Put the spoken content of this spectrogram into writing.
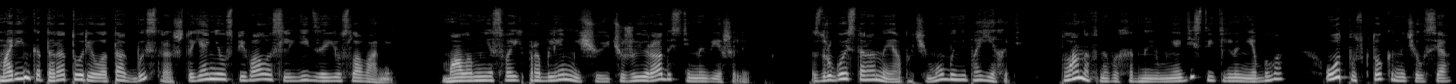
Маринка тараторила так быстро, что я не успевала следить за ее словами. Мало мне своих проблем еще и чужие радости навешали. С другой стороны, а почему бы не поехать? Планов на выходные у меня действительно не было. Отпуск только начался.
